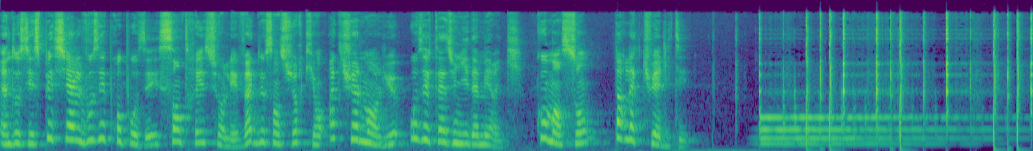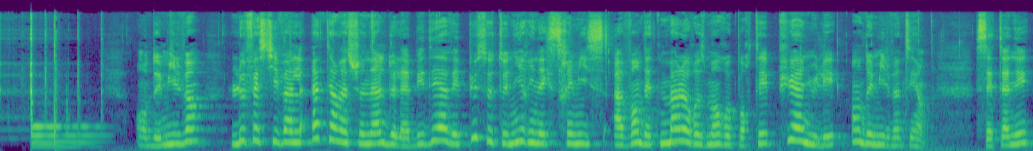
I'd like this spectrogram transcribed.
un dossier spécial vous est proposé centré sur les vagues de censure qui ont actuellement lieu aux États-Unis d'Amérique. Commençons par l'actualité. En 2020, le Festival international de la BD avait pu se tenir in extremis avant d'être malheureusement reporté puis annulé en 2021. Cette année,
